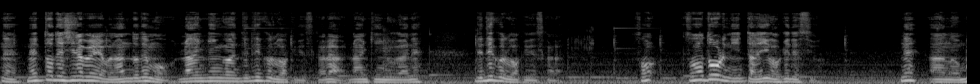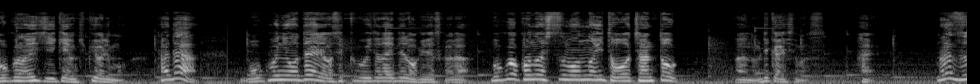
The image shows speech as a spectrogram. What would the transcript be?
ね、ネットで調べれば何度でもランキングが出てくるわけですから、ランキングがね、出てくるわけですから。そ、の通りに言ったらいいわけですよ。ね、あの、僕の一意見を聞くよりも。ただ、僕にお便りをせっかくいただいてるわけですから、僕はこの質問の意図をちゃんと、あの、理解してます。はい。まず、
